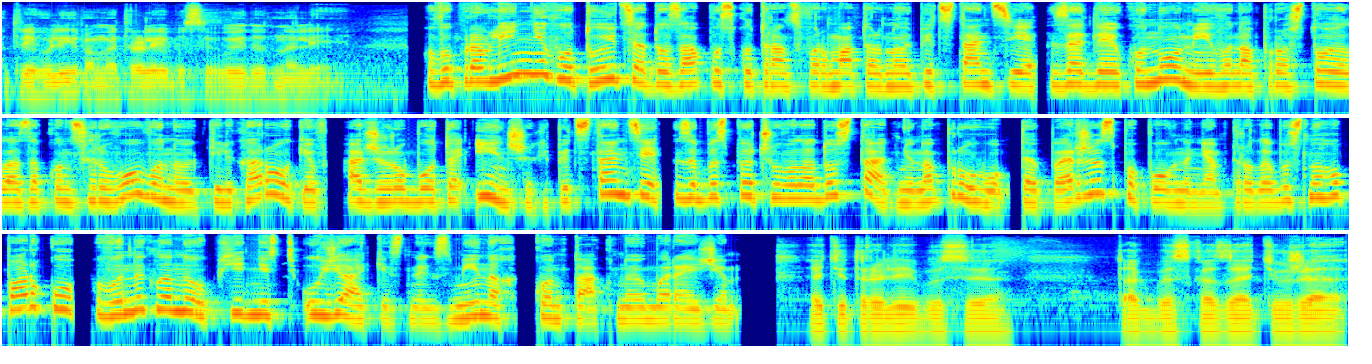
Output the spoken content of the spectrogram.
отрегулируем, и троллейбусы выйдут на линию. В управлінні готуються до запуску трансформаторної підстанції. Задля економії вона простояла законсервованою кілька років, адже робота інших підстанцій забезпечувала достатню напругу. Тепер же з поповненням тролейбусного парку виникла необхідність у якісних змінах контактної мережі. Эти троллейбусы, так бы сказать, уже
